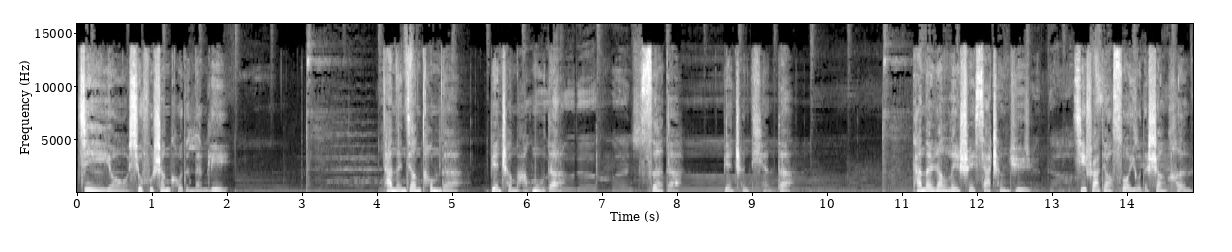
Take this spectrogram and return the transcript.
既有修复伤口的能力，它能将痛的变成麻木的，涩的变成甜的。它能让泪水下成雨，洗刷掉所有的伤痕。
